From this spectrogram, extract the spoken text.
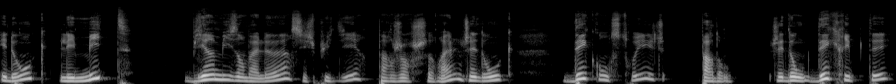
Et donc, les mythes bien mis en valeur, si je puis dire, par Georges Sorel, j'ai donc déconstruit, pardon, j'ai donc décrypté,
